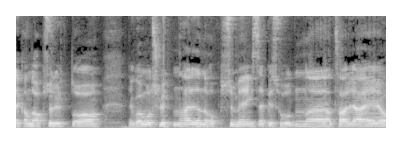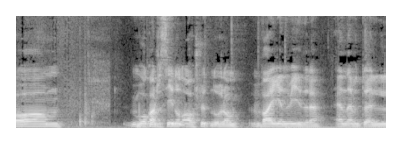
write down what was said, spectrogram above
det kan det absolutt. og det går mot slutten her i denne oppsummeringsepisoden, Tarjei. Og mm, må kanskje si noen avsluttende ord om veien videre. En eventuell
